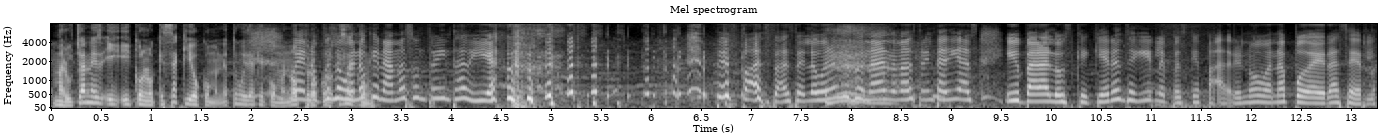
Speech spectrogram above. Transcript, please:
maruchanes y, con lo que sea que yo coma. No tengo idea que coma, ¿no? Pero pues lo, bueno que nada más son 30 días. te pasas. Lo bueno que son nada más 30 días. Y para los que quieren seguirle, pues qué padre, ¿no? Van a poder hacerlo.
